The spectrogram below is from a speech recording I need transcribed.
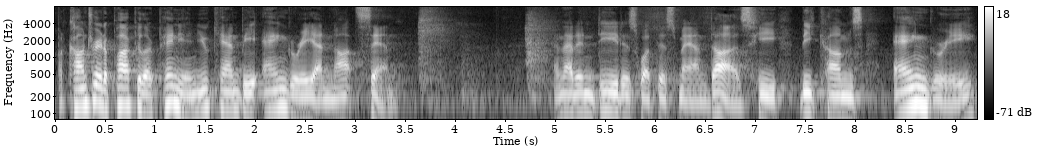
But contrary to popular opinion, you can be angry and not sin. And that indeed is what this man does. He becomes angry,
